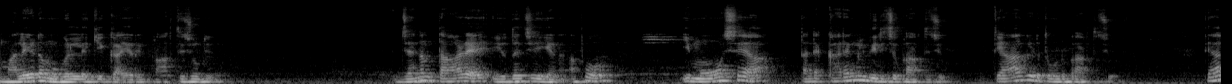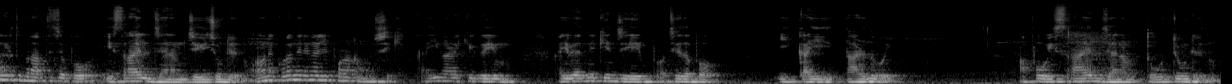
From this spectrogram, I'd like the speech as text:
മലയുടെ മുകളിലേക്ക് കയറി പ്രാർത്ഥിച്ചുകൊണ്ടിരുന്നു. ജനം താഴെ യുദ്ധം ചെയ്യുകയാണ്. അപ്പോൾ ഈ മോശ തന്റെ കരങ്ങൾ വിരിച്ച് പ്രാർത്ഥിച്ചു. ത്യാഗം എടുത്തുകൊണ്ട് പ്രാർത്ഥിച്ചു. ത്യാഗം എടുത്ത് പ്രാർത്ഥിച്ചപ്പോൾ ഇസ്രായേൽ ജനം ജയിച്ചുകൊണ്ടിരുന്നു. അവനെ കുറേ നേരം കഴിഞ്ഞപ്പോഴാണ് മോശയ്ക്ക് കൈ കഴയ്ക്കുകയും കൈ വേദനിക്കുകയും ചെയ്യുമ്പോൾ ചെയ്തപ്പോൾ ഈ കൈ താഴ്ന്നുപോയി. അപ്പോൾ ഇസ്രായേൽ ജനം തോറ്റുകൊണ്ടിരുന്നു.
